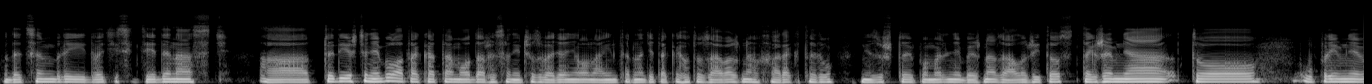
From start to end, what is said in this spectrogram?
v decembri 2011 a vtedy ešte nebola taká tá moda, že sa niečo zverejnilo na internete takéhoto závažného charakteru. Dnes už to je pomerne bežná záležitosť. Takže mňa to úprimne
